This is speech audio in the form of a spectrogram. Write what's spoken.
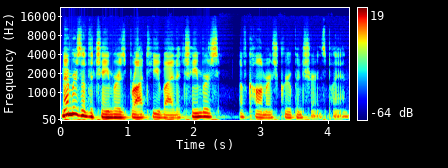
Members of the Chamber is brought to you by the Chambers of Commerce Group Insurance Plan.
